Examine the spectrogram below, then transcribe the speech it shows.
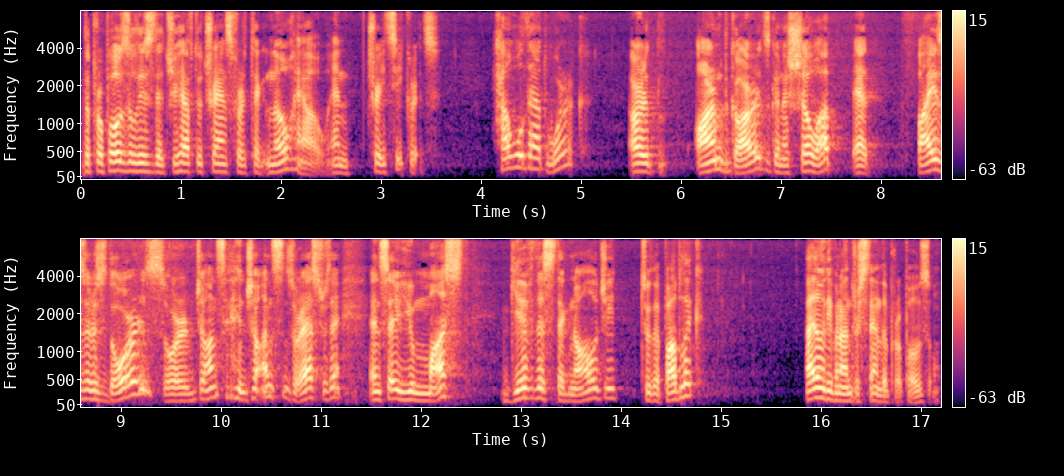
The proposal is that you have to transfer tech know how and trade secrets. How will that work? Are armed guards going to show up at Pfizer's doors or Johnson & Johnson's or AstraZeneca and say you must give this technology to the public? I don't even understand the proposal.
